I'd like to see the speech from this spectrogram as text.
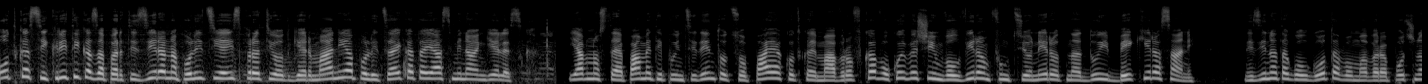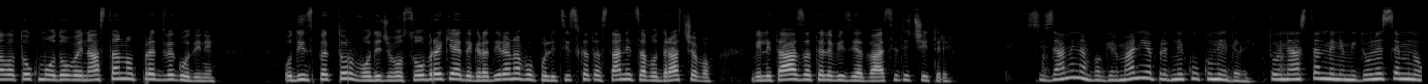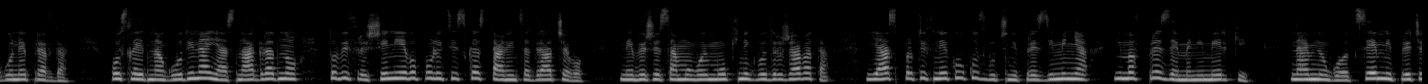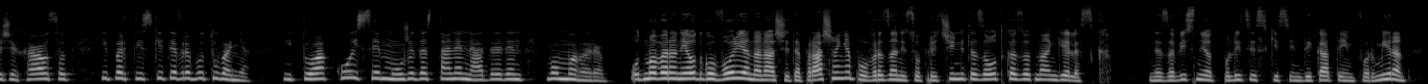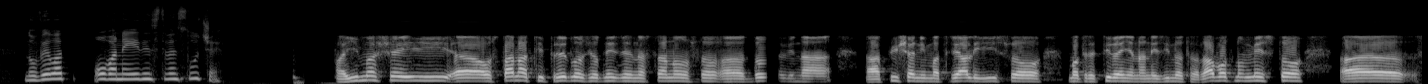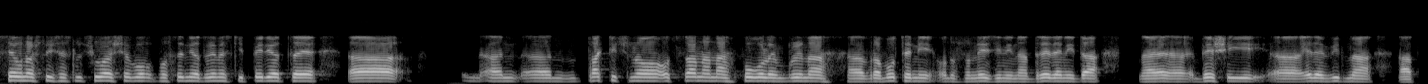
Отказ и критика за партизирана полиција испрати од Германија полицајката Јасмина Ангелеска. Јавноста ја памети по инцидентот со пајакот кај Мавровка, во кој беше инволвиран функционерот на ДУИ Беки Расани. Незината голгота во МВР почнала токму од овој настан од пред две години. Од инспектор, водич во сообраќај е деградирана во полициската станица во Драчево, вели таа за телевизија 24. Си заминав во Германија пред неколку недели. Тој настан мене ми донесе многу неправда. После една година јас наградно добив решение во полициска станица Драчево. Не беше само овој мокник во државата. Јас против неколку звучни презимиња имав преземени мерки. Најмногу од се ми пречеше хаосот и партиските вработувања и тоа кој се може да стане надреден во МВР. Од МВР не одговорија на нашите прашања поврзани со причините за отказот на Ангелеска. Независниот полициски синдикат е информиран, но велат ова не е единствен случај. Па имаше и а, останати предлози од нејзина страна, односно достави на а, пишани материјали и со матретирање на незиното работно место. А, се оно што и се случуваше во последниот временски период е а, практично од страна на поголем број на вработени, односно незини надредени да беше и еден вид на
